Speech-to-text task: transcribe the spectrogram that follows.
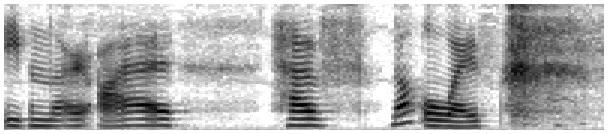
even though I have not always.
